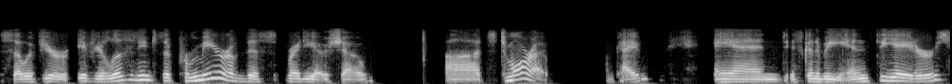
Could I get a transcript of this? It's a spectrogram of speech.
So if you're if you're listening to the premiere of this radio show, uh, it's tomorrow, okay? and it's going to be in theaters.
